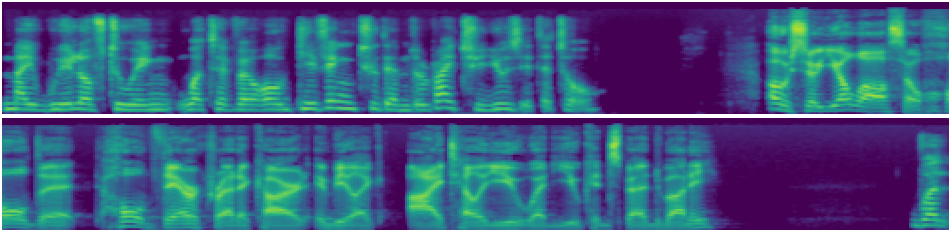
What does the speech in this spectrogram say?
my will of doing whatever or giving to them the right to use it at all. Oh, so you'll also hold it, hold their credit card and be like, I tell you when you can spend money? Well,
